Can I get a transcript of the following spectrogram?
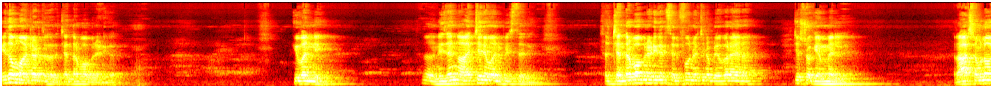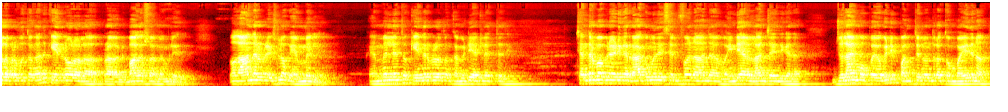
ఏదో మాట్లాడుతున్నారు చంద్రబాబు నాయుడు గారు. ఇవన్నీ. నిజంగా ఆశ్చర్యం అనిపిస్తుంది. అసలు చంద్రబాబు నాయుడు గారి సెల్ ఫోన్ వచ్చినప్పుడు ఎవరైనా జస్ట్ ఒక ఎమ్మెల్యే. రాష్ట్రంలో వాళ్ళ ప్రభుత్వం కాదు కేంద్రంలో వాళ్ళ భాగస్వామ్యం లేదు. ఒక ఆంధ్రప్రదేశ్లో ఒక ఎమ్మెల్యే. ఎమ్మెల్యేతో కేంద్ర ప్రభుత్వం కమిటీ ఎట్లా ఎత్తుంది? చంద్రబాబు నాయుడు గారు రాకముందే సెల్ ఫోన్ ఇండియాలో లాంచ్ అయింది కదా. జూలై ముప్పై ఒకటి పంతొమ్మిది వందల తొంభై ఐదున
